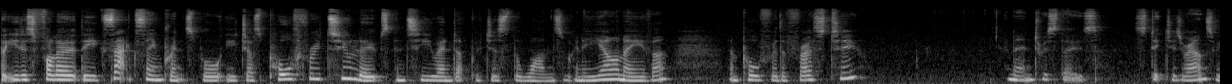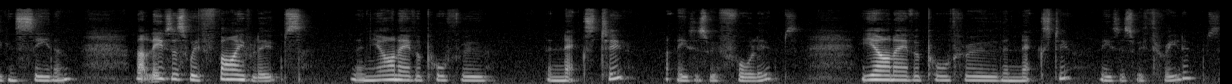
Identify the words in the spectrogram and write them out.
but you just follow the exact same principle you just pull through two loops until you end up with just the one so we're going to yarn over and pull through the first two and then twist those stitches around so we can see them. That leaves us with five loops. Then yarn over, pull through the next two. That leaves us with four loops. Yarn over, pull through the next two. Leaves us with three loops.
